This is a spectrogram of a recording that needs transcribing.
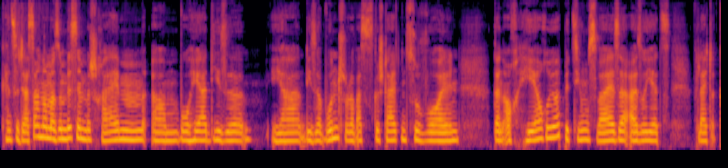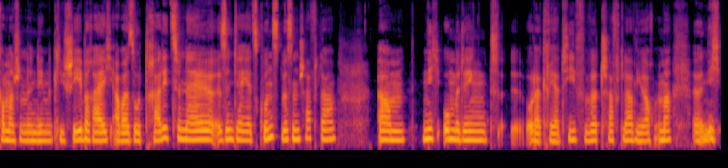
Kannst du das auch nochmal so ein bisschen beschreiben, ähm, woher diese, ja, dieser Wunsch oder was gestalten zu wollen, dann auch herrührt, beziehungsweise also jetzt, vielleicht kommt man schon in den Klischeebereich, aber so traditionell sind ja jetzt Kunstwissenschaftler ähm, nicht unbedingt äh, oder Kreativwirtschaftler, wie auch immer, äh, nicht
